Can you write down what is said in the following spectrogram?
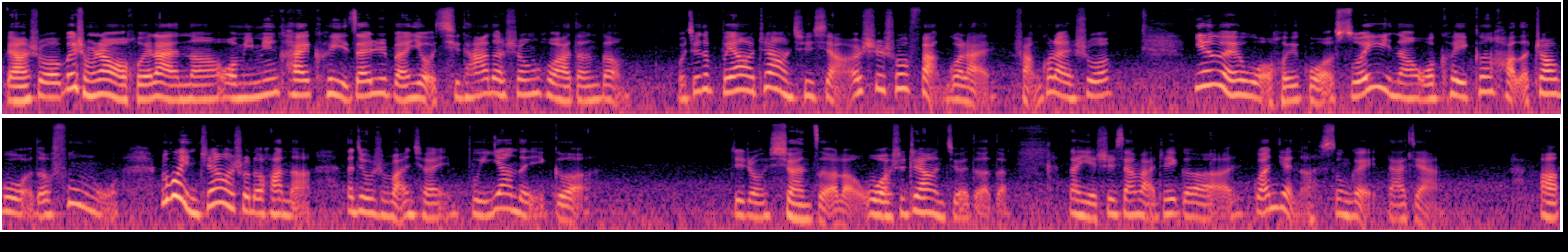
比方说为什么让我回来呢？我明明还可以在日本有其他的生活啊，等等。我觉得不要这样去想，而是说反过来，反过来说，因为我回国，所以呢，我可以更好的照顾我的父母。如果你这样说的话呢，那就是完全不一样的一个这种选择了。我是这样觉得的，那也是想把这个观点呢送给大家。啊，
